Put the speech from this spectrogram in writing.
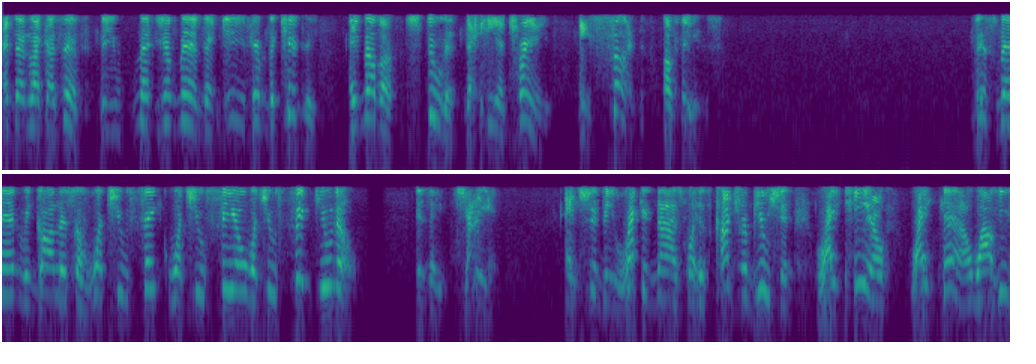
And then, like I said, the young man that gave him the kidney, another student that he had trained, a son of his. This man, regardless of what you think, what you feel, what you think you know, is a giant and should be recognized for his contribution right here, right now, while he's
